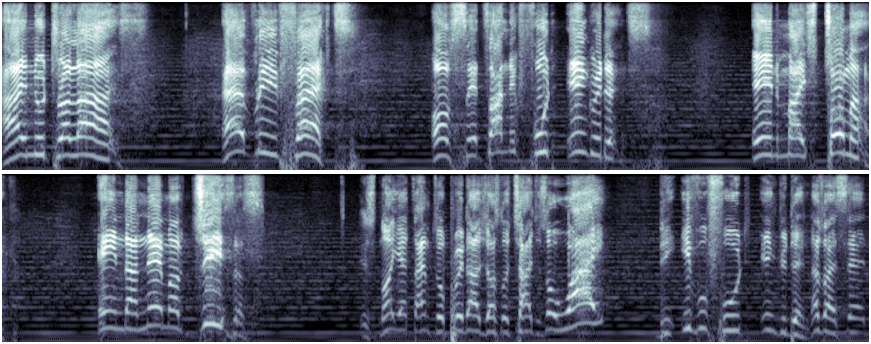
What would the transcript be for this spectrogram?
I neutralize every effect of satanic food ingredients in my stomach in the name of Jesus. It's not yet time to pray, that's just to charge you. So, why the evil food ingredient? That's why I said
